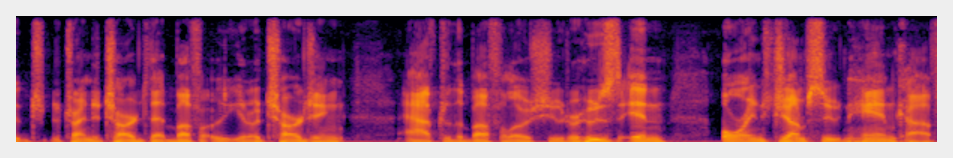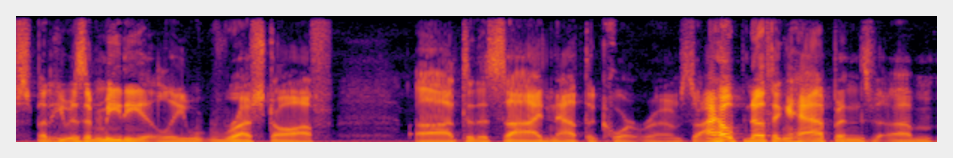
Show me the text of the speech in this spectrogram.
uh, trying to charge that buffalo. You know, charging after the buffalo shooter, who's in orange jumpsuit and handcuffs, but he was immediately rushed off uh, to the side and out the courtroom. So I hope nothing happens um,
